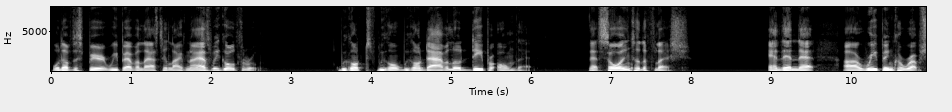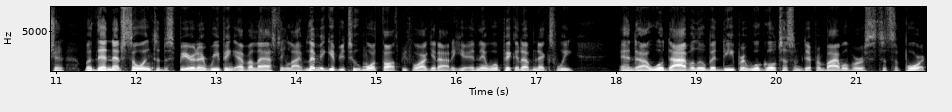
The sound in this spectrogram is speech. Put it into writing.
will of the spirit reap everlasting life. Now as we go through, we're gonna we're gonna we're gonna dive a little deeper on that. That sowing to the flesh. And then that uh, reaping corruption, but then that sowing to the spirit and reaping everlasting life. Let me give you two more thoughts before I get out of here, and then we'll pick it up next week and uh, we'll dive a little bit deeper. We'll go to some different Bible verses to support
